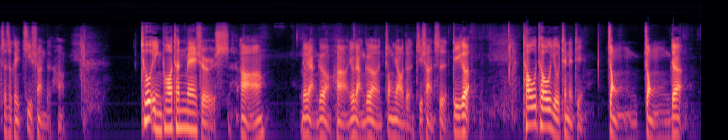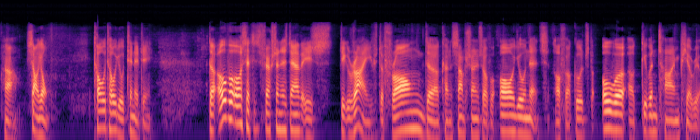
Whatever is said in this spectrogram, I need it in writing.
这是可以计算的哈。Two important measures 啊，有两个哈，有两个重要的计算是：第一个，total utility 总总的哈效用，total utility，the overall satisfaction is that is derived from the consumptions of all units of a goods over a given time period，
